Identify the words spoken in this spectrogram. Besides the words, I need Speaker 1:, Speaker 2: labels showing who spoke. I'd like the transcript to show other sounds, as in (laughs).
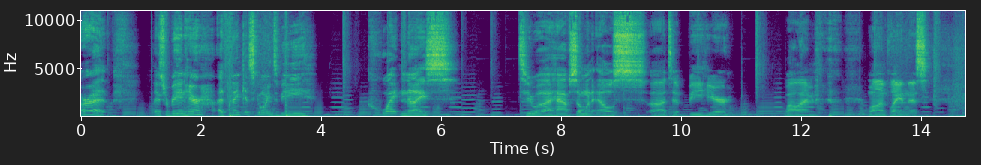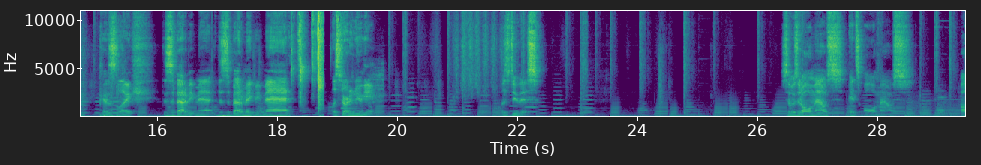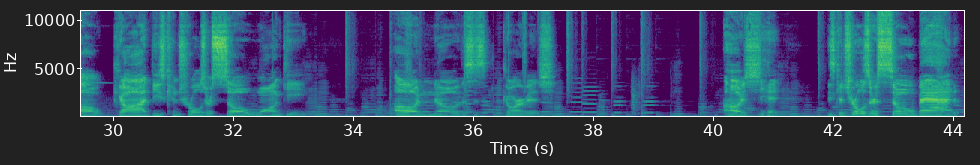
Speaker 1: Alright, thanks for being here. I think it's going to be quite nice to uh, have someone else uh, to be here while I'm (laughs) while I'm playing this, because like this is about to be mad. This is about to make me mad. Let's start a new game. Let's do this. So is it all mouse? It's all mouse. Oh god, these controls are so wonky. Oh no, this is garbage. Oh shit. These controls are so bad.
